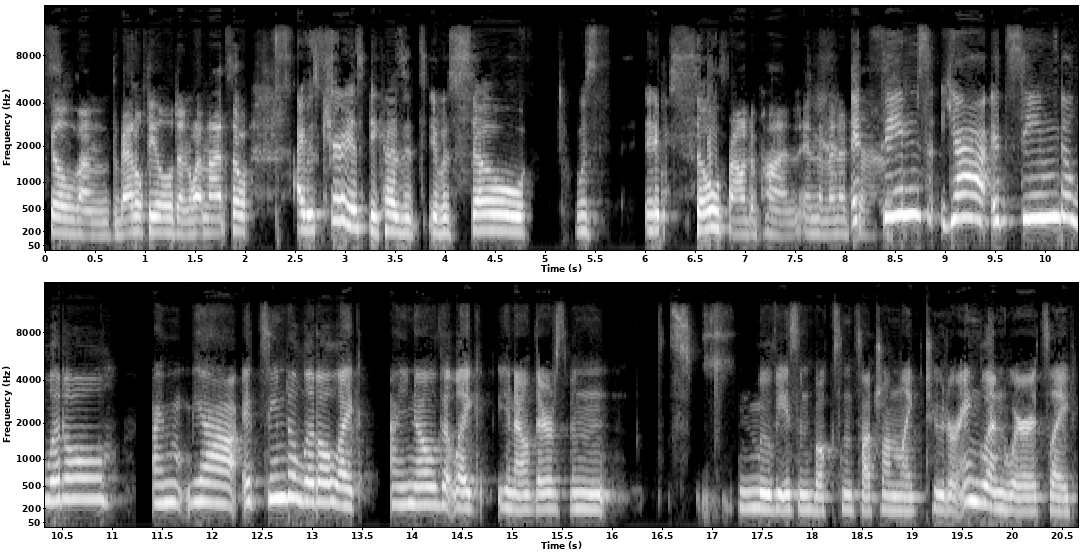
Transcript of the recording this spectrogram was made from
skills on the battlefield and whatnot. So I was curious because it it was so was it, it was so frowned upon in the miniature. It seems yeah, it seemed a little I'm yeah, it seemed a little like I know that like, you know, there's been movies and books and such on like Tudor England where it's like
